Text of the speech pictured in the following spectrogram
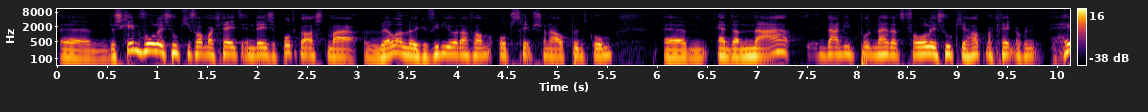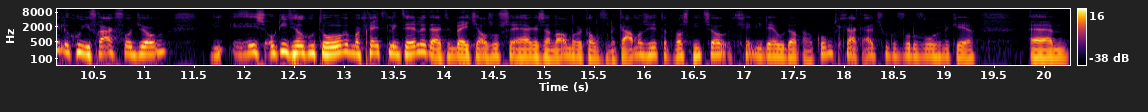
Ehm, dus geen voorleeshoekje van Margreet in deze podcast, maar wel een leuke video daarvan op stripjournaal.com. Ehm, en daarna, na, die, na dat voorleeshoekje had Margreet nog een hele goede vraag voor Joan. Die is ook niet heel goed te horen. Margreet klinkt de hele tijd een beetje alsof ze ergens aan de andere kant van de kamer zit. Dat was niet zo. Geen idee hoe dat nou komt. Ga ik uitzoeken voor de volgende keer. Um,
